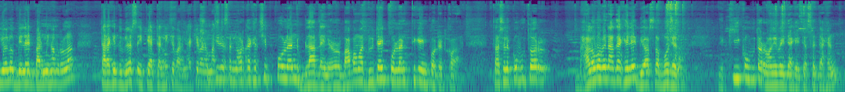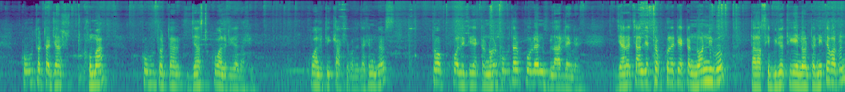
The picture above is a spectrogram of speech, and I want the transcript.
ইয়েলো বিলেট বার্মিংহাম রোলার তারা কিন্তু বিয়ার্স এই পেয়ারটা নিতে পারেন। একেবারে মাস্টার নর দেখাচ্ছি পোল্যান্ড ব্লাড লাইনের ওর বাবা মা দুইটাই পোল্যান্ড থেকে ইম্পোর্টেড করা। তো আসলে কবুতর ভালোভাবে না দেখাইলে বিয়ার্সরা বোঝে না। যে কী কবুতর রনি ভাই দেখাইতেছে দেখেন। কবুতরটা জাস্ট ক্ষমা কবুতরটার জাস্ট কোয়ালিটিটা দেখেন। কোয়ালিটি কাকে বলে? দেখেন বিয়ার্স টপ কোয়ালিটির একটা নর কবুতর পোল্যান্ড ব্লাড লাইনের যারা চান যে টপ কোয়ালিটি একটা নন নিব তারা সেই ভিডিও থেকে এই নটটা নিতে পারবেন।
